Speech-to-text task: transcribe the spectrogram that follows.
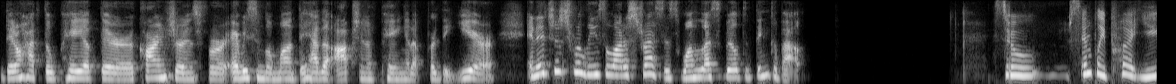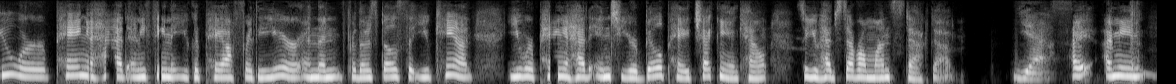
they don't have to pay up their car insurance for every single month. They have the option of paying it up for the year. And it just relieves a lot of stress. It's one less bill to think about. So, simply put, you were paying ahead anything that you could pay off for the year. And then for those bills that you can't, you were paying ahead into your bill pay checking account. So you had several months stacked up. Yes. I, I mean,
